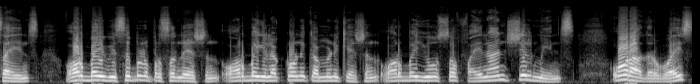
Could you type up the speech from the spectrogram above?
signs or by visible representation or by electronic communication or by use of financial means or otherwise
